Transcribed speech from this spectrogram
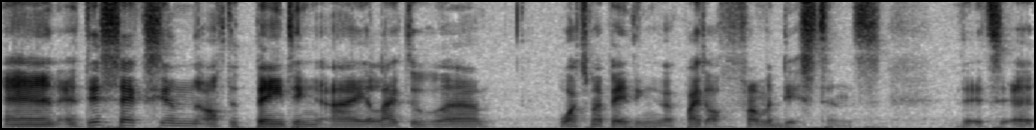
And at this section of the painting I like to uh, watch my painting uh, quite often from a distance. It's uh,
